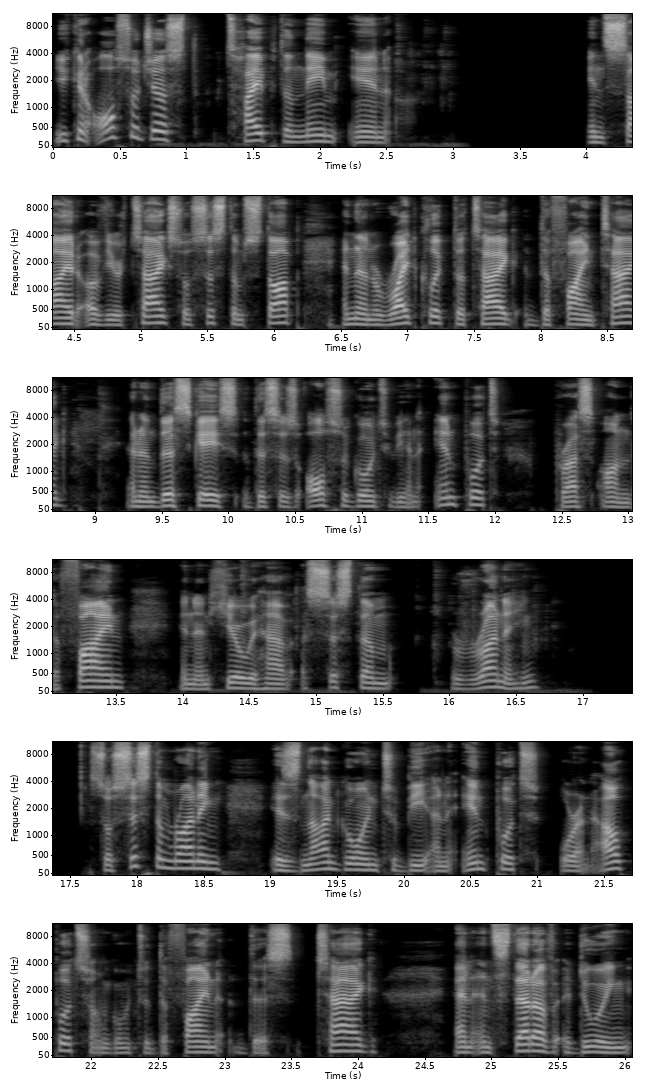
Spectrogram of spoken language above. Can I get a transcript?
You can also just type the name in inside of your tag. So system stop and then right click the tag, define tag. And in this case, this is also going to be an input. Press on define. And then here we have a system running. So system running is not going to be an input or an output. So I'm going to define this tag. And instead of doing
